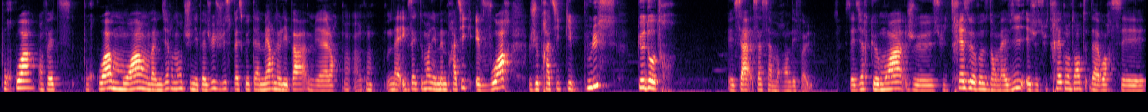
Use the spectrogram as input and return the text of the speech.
pourquoi en fait Pourquoi moi on va me dire non tu n'es pas juif juste parce que ta mère ne l'est pas? Mais alors qu'on a exactement les mêmes pratiques et voire je pratiquais plus que d'autres. Et ça, ça, ça me rendait folle. C'est-à-dire que moi, je suis très heureuse dans ma vie et je suis très contente d'avoir ces,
